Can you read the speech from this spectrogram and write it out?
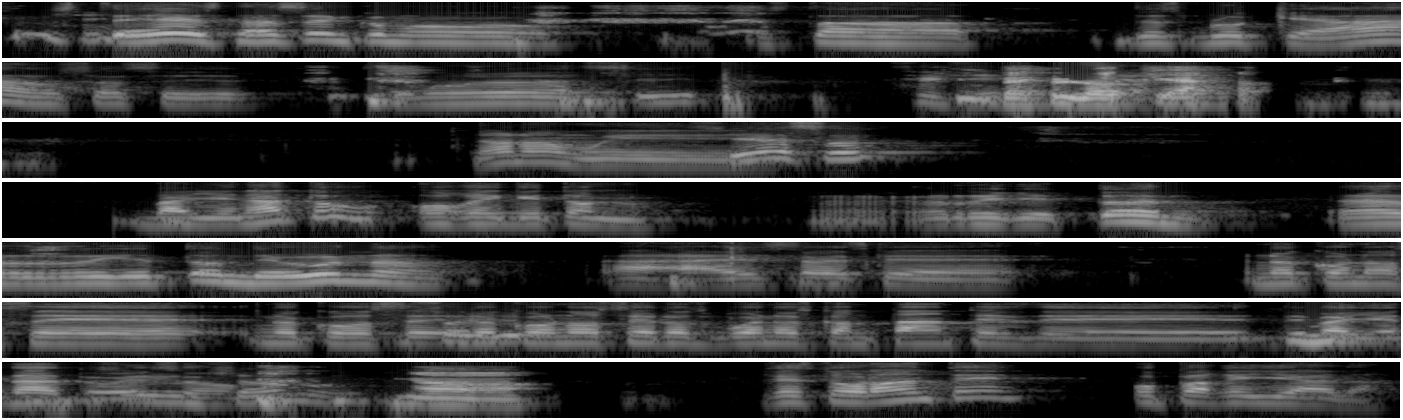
Ustedes nacen como hasta desbloqueada, o sea, se, se mueve así. Sí, sí. Desbloqueado. No, no, muy... Sí, eso. ¿Vallenato o reggaetón? Ah, reggaetón. reggaetón de una. Ah, eso es que no conoce, no conoce, Soy no yo. conoce los buenos cantantes de, de vallenato, Soy eso. No. ¿Restaurante o parrillada?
